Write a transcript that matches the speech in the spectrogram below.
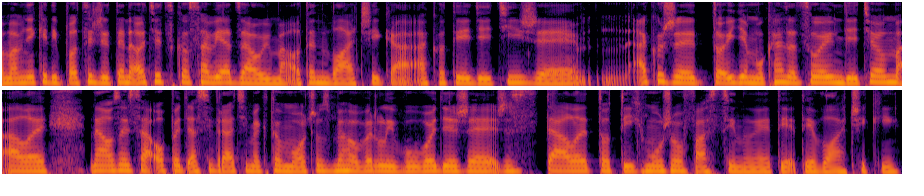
mám niekedy pocit, že ten otecko sa viac zaujíma o ten vláčik a ako tie deti, že akože to idem ukázať svoj svojim deťom, ale naozaj sa opäť asi vrátime k tomu, o čom sme hovorili v úvode, že, že stále to tých mužov fascinuje, tie, tie vláčiky.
